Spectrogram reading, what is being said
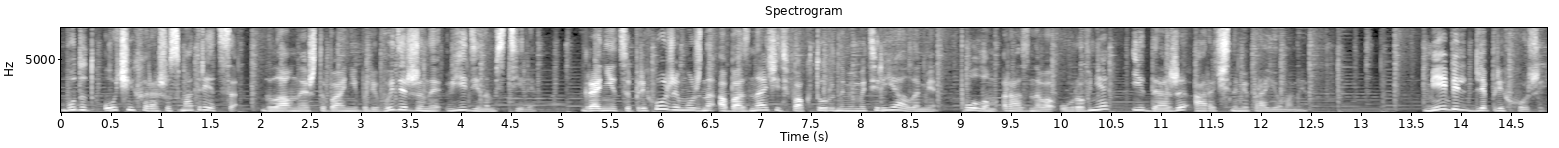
будут очень хорошо смотреться. Главное, чтобы они были выдержаны в едином стиле. Границы прихожей можно обозначить фактурными материалами, полом разного уровня и даже арочными проемами. Мебель для прихожей.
